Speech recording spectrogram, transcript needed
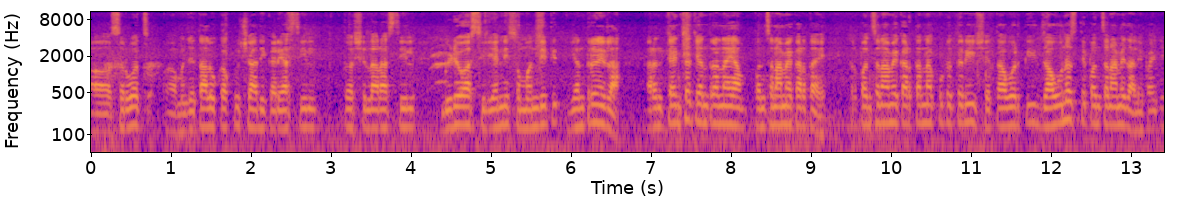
आहे सर्वच म्हणजे तालुका कृषी अधिकारी असतील तहसीलदार असतील बी डी ओ असतील यांनी संबंधित यंत्रणेला कारण त्यांच्याच यंत्रणा या पंचनामे करताय. तर पंचनामे करताना कुठंतरी शेतावरती जाऊनच ते पंचनामे झाले पाहिजे.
